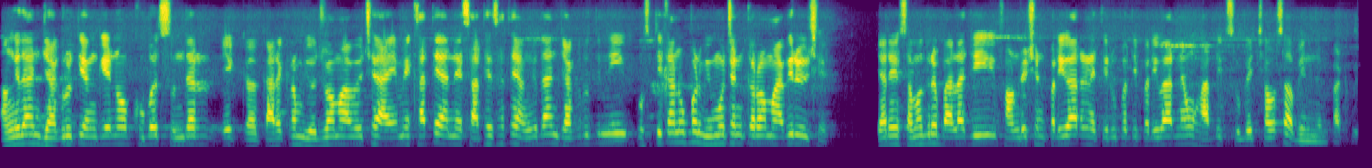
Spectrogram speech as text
અંગદાન જાગૃતિ અંગેનો ખૂબ જ સુંદર એક કાર્યક્રમ યોજવામાં આવ્યો છે આઈએમએ ખાતે અને સાથે સાથે અંગદાન જાગૃતિની પુસ્તિકાનું પણ વિમોચન કરવામાં આવી રહ્યું છે. ત્યારે સમગ્ર બાલાજી ફાઉન્ડેશન પરિવાર અને તિરુપતિ પરિવારને હું હાર્દિક શુભેચ્છાઓ અભિનંદન પાઠવું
